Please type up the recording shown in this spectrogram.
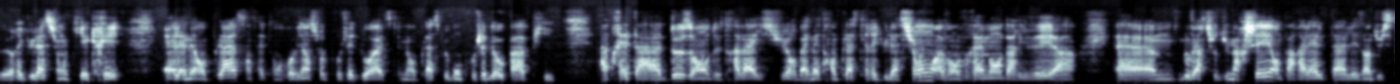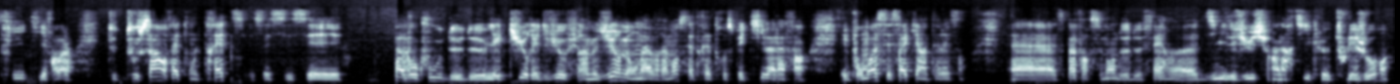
de régulation qui est créée, elle, elle met en place, en fait, on revient sur le projet de loi, est-ce qu'elle met en place le bon projet de loi ou pas, puis après, tu as deux ans de travail sur bah, mettre en place les régulations avant vraiment d'arriver à euh, l'ouverture du marché. En parallèle, tu as les industries qui, enfin voilà, tout ça, en fait, on le traite, c'est pas beaucoup de, de lecture et de vue au fur et à mesure, mais on a vraiment cette rétrospective à la fin. Et pour moi, c'est ça qui est intéressant. Euh, c'est pas forcément de, de faire euh, 10 000 vues sur un article tous les jours,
